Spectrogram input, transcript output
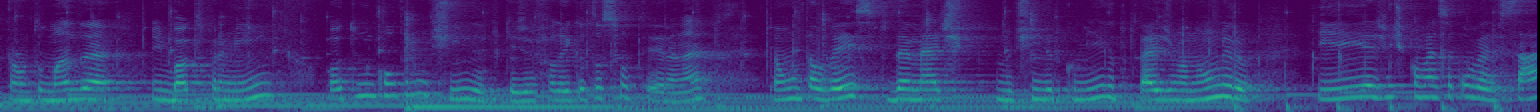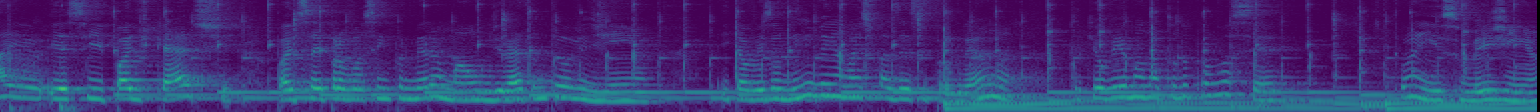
Então tu manda um inbox para mim ou tu me encontra no Tinder, porque já falei que eu tô solteira, né? Então talvez se tu der match no Tinder comigo, tu pede meu número, e a gente começa a conversar e esse podcast pode sair para você em primeira mão, direto no teu ouvidinho. E talvez eu nem venha mais fazer esse programa porque eu venho mandar tudo para você. Então é isso, um beijinho.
